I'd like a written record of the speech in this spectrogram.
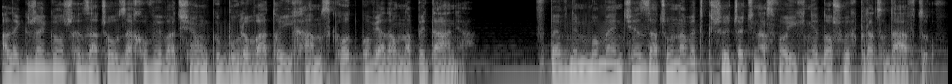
Ale Grzegorz zaczął zachowywać się gburowato i chamsko odpowiadał na pytania. W pewnym momencie zaczął nawet krzyczeć na swoich niedoszłych pracodawców.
